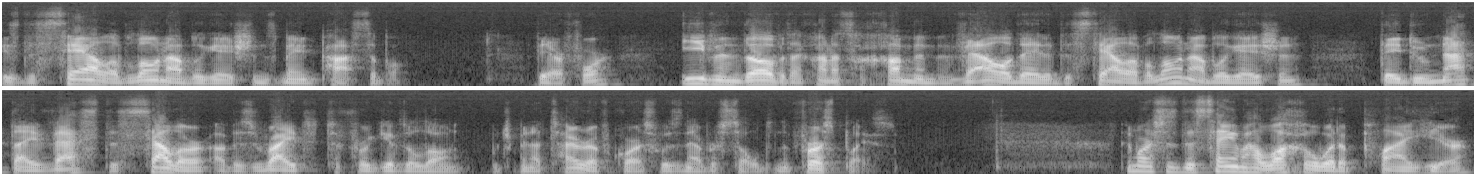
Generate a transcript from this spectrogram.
is the sale of loan obligations made possible. Therefore, even though the Takanas Chachamim validated the sale of a loan obligation, they do not divest the seller of his right to forgive the loan, which Torah, of course, was never sold in the first place. The Gemara says the same halacha would apply here,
